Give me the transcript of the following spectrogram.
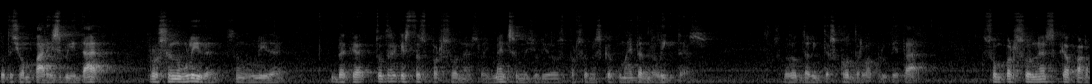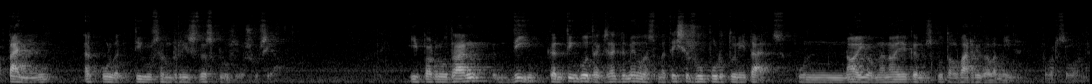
tot això en part és veritat, però se n'oblida, se n'oblida de que totes aquestes persones, la immensa majoria de les persones que cometen delictes, sobretot delictes contra la propietat, són persones que pertanyen a col·lectius amb risc d'exclusió social. I per tant, dir que han tingut exactament les mateixes oportunitats un noi o una noia que ha nascut al barri de la Mina, a Barcelona,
